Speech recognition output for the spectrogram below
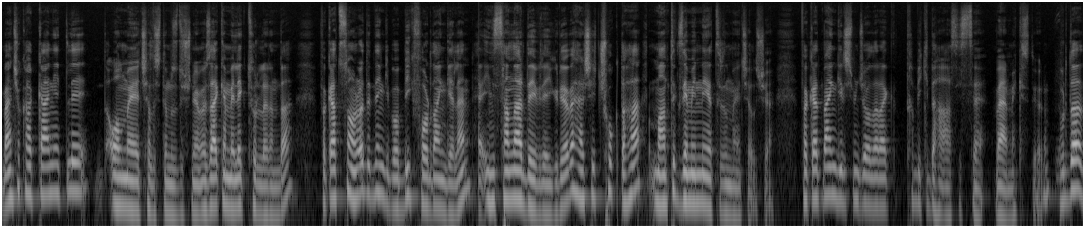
ben çok hakkaniyetli olmaya çalıştığımızı düşünüyorum. Özellikle melek turlarında. Fakat sonra dediğin gibi o Big Four'dan gelen e, insanlar devreye giriyor ve her şey çok daha mantık zeminine yatırılmaya çalışıyor. Fakat ben girişimci olarak tabii ki daha az hisse vermek istiyorum. Burada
